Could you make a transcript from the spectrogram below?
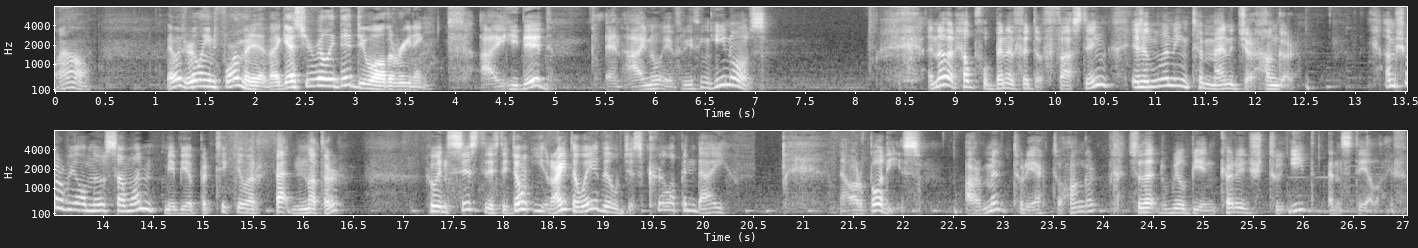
Wow. That was really informative. I guess you really did do all the reading. I he did, and I know everything he knows. Another helpful benefit of fasting is in learning to manage your hunger. I'm sure we all know someone, maybe a particular fat nutter, who insists that if they don't eat right away, they'll just curl up and die. Now, our bodies are meant to react to hunger so that we'll be encouraged to eat and stay alive.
